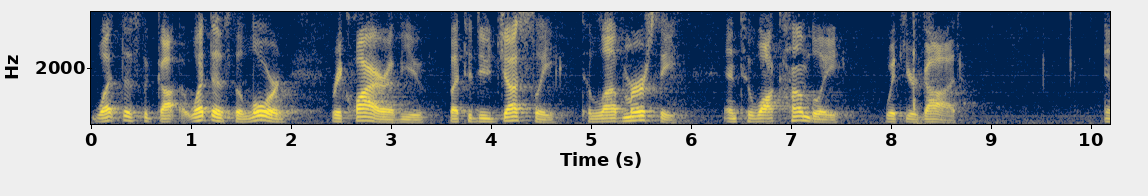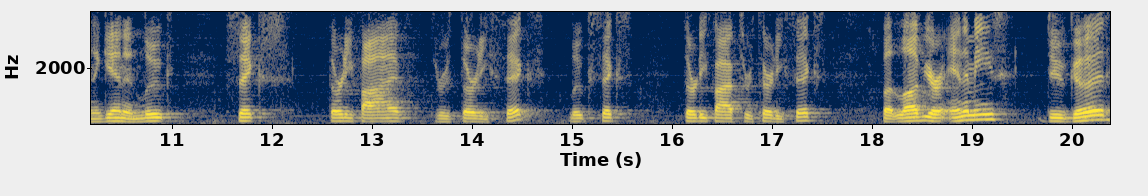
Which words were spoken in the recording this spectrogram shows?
what does, the God, what does the Lord require of you but to do justly, to love mercy, and to walk humbly with your God? And again in Luke 6 35 through 36, Luke 6 35 through 36, but love your enemies, do good,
